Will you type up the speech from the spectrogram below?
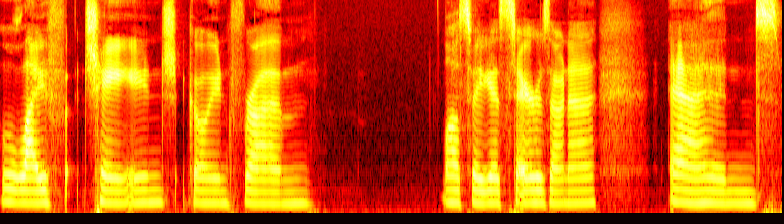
life change going from Las Vegas to Arizona and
